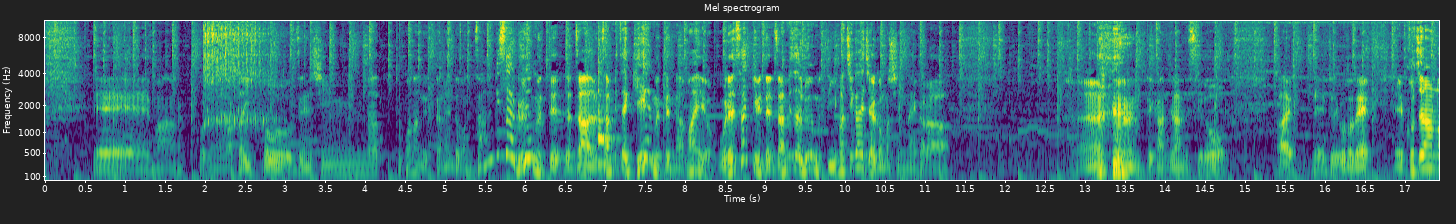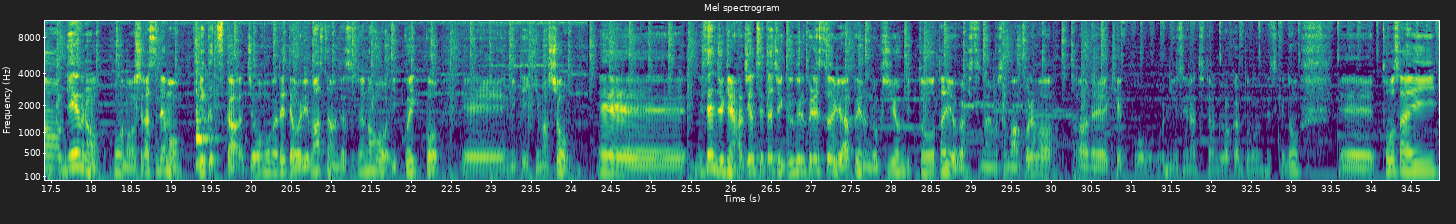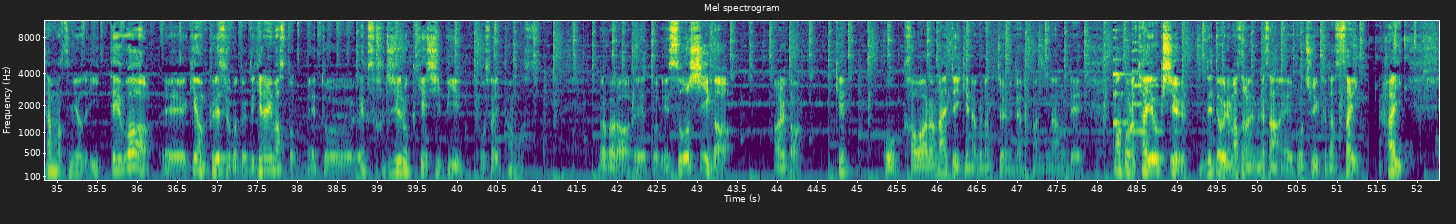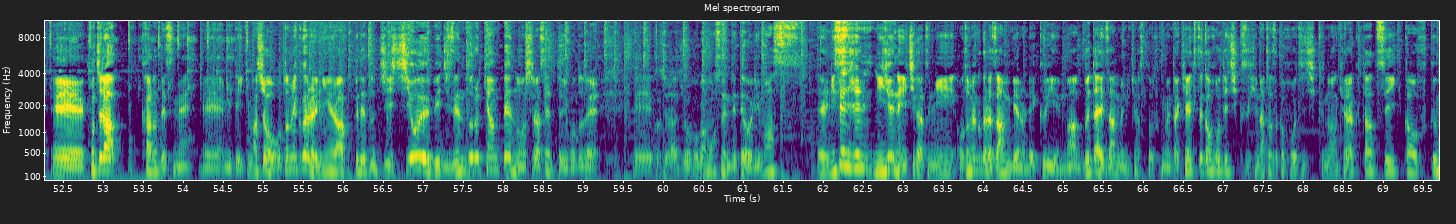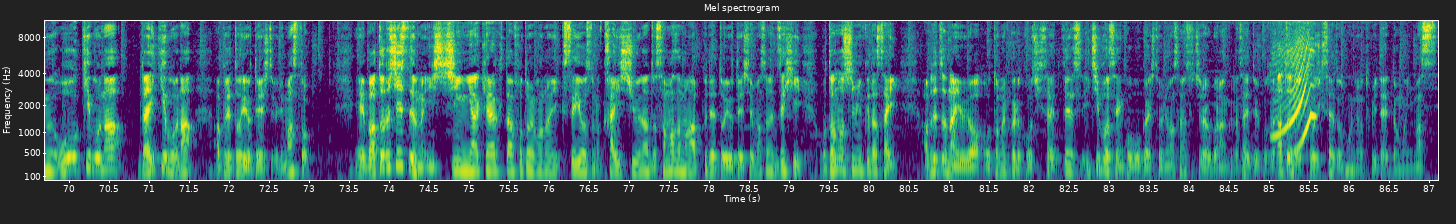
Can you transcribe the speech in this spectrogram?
えー、まあ、これもまた一歩前進なとこなんですかね。でも、ザンビザルームって、ザザンビザゲームって名前よ。俺さっきみたいにザンビザルームって言い間違えちゃうかもしんないから、うーんって感じなんですけど、はい、えー、ということで、えー、こちらのゲームの方のお知らせでもいくつか情報が出ておりましたのでそちらの方一個一個、えー、見ていきましょう、えー、2019年8月1日 Google プレイストーリーアプリの64ビット対応が必要になりました。まあこれはあれ結構ニュースになってたので分かると思うんですけど、えー、搭載端末においては、えー、ゲームをプレイすることができなりますと,、えーと、X86KCP 搭載端末。だから、えーと、と SOC があれか結こう変わらないといけなくなっちゃうみたいな感じなので、まあ、この対応機種出ておりますので皆さん、え、ご注意ください。はい。えー、こちらからですね、えー、見ていきましょう。乙女クラリニューアルアップデート実施及び事前登録キャンペーンのお知らせということで、えー、こちら情報がもうすでに出ております。2020年1月に乙女からザンビアのレクイエムは舞台ザンビアのキャストを含めた欅坂46、日向坂46のキャラクター追加を含む大規模な、大規模なアップデートを予定しておりますと。え、バトルシステムの一新やキャラクターフォトメモの育成要素の回収など様々なアップデートを予定していますので、ぜひお楽しみください。アップデート内容は乙女から公式サイトです一部を先行公開しておりますので、そちらをご覧くださいということで、後で公式サイトの方に飛びたいと思います。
